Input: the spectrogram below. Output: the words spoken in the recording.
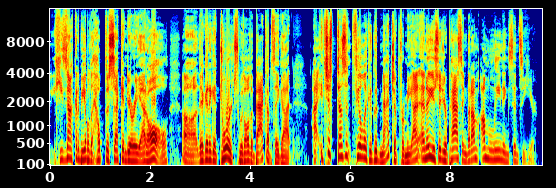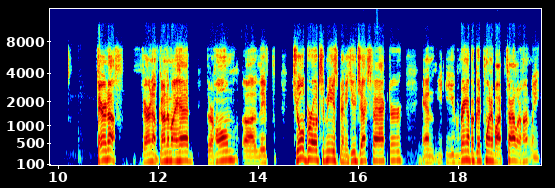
he's not going to be able to help the secondary at all. Uh, they're going to get torched with all the backups they got. I, it just doesn't feel like a good matchup for me. I, I know you said you're passing, but I'm I'm leaning Cincy here. Fair enough. Fair enough. Gun to my head. They're home. Uh, they've Joe Burrow to me has been a huge X factor, and y- you bring up a good point about Tyler Huntley.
